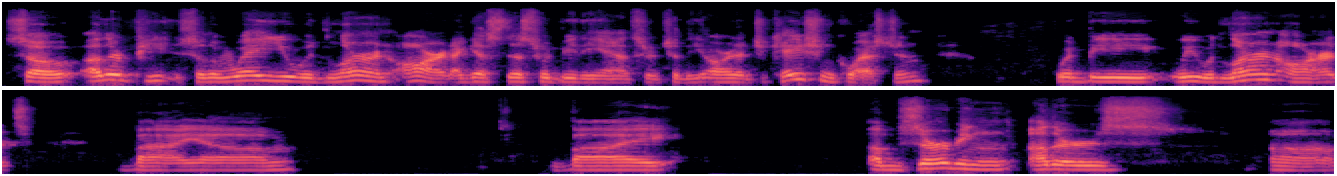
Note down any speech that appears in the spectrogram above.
So other pe- so the way you would learn art, I guess this would be the answer to the art education question, would be we would learn art by um, by observing others, uh,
